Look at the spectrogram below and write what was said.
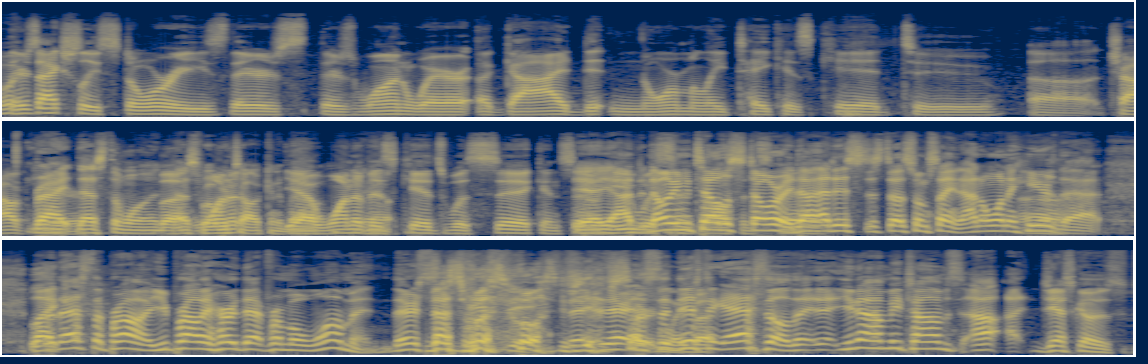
there's actually stories. There's there's one where a guy didn't normally take his kid to uh, child care. Right, that's the one. but That's what one we're of- talking Yeah, one of Yeah. his kids was sick, and so yeah, yeah. he I- was Don't even tell the story. instead. That is just that's what I'm saying. I don't want to hear that. But Like that's the problem. You probably heard that from a woman. They're That's what- sadistic. yeah, they're, they're a sadistic but- asshole. You know how many times uh, Jess goes,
